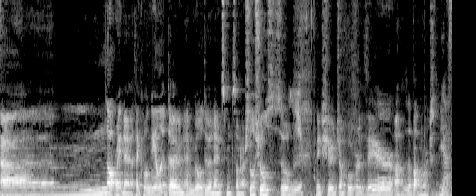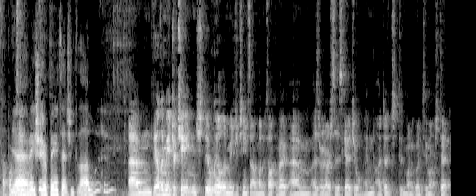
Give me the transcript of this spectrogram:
Um, not right now. I think we'll nail it down and we'll do announcements on our socials. So Yeah. make sure you jump over there. Oh, does that button works? Yes, that button. Yeah, make sure you're paying attention to that. Um, the other major change, the only other major change that I want to talk about um, as regards to the schedule, and I don't, just didn't want to go into too much to it,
